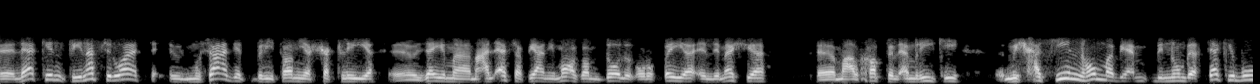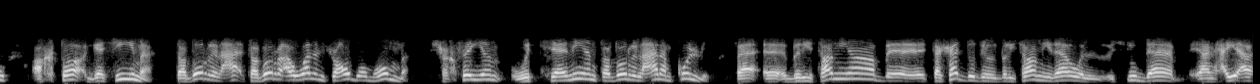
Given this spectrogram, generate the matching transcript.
لكن في نفس الوقت مساعدة بريطانيا الشكلية زي ما مع الأسف يعني معظم الدول الأوروبية اللي ماشية مع الخط الأمريكي مش حاسين هم بانهم بيرتكبوا أخطاء جسيمة تضر الع... تضر اولا شعوبهم هم شخصيا وثانيا تضر العالم كله. فبريطانيا بالتشدد البريطاني ده والأسلوب ده يعني حقيقة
